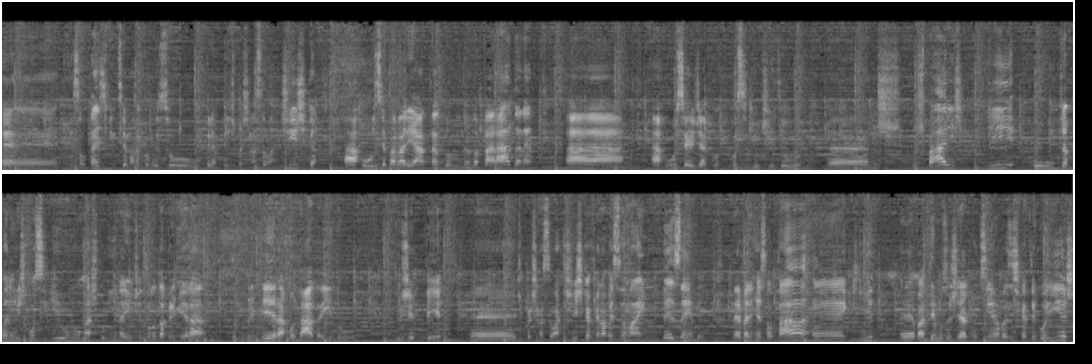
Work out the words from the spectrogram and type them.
é, ressaltar, esse fim de semana começou o Grand Prix de patinação artística. A Rússia, para variar, está dominando a parada, né? A, a Rússia já co- conseguiu o título é, nos, nos pares e o japonês conseguiu no masculino aí o título da primeira, da primeira rodada aí do, do GP é, de patinação artística. A final vai ser lá em dezembro. Né? Vale ressaltar é, que é, batemos os recordes em ambas as categorias,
